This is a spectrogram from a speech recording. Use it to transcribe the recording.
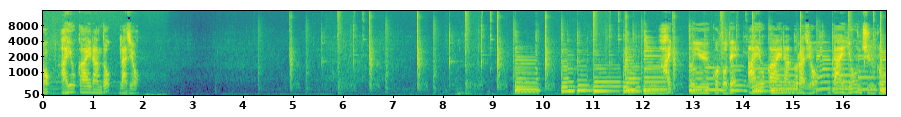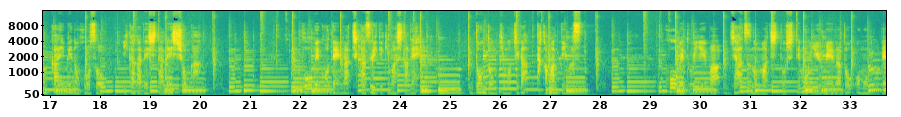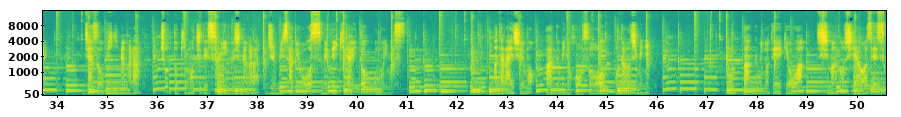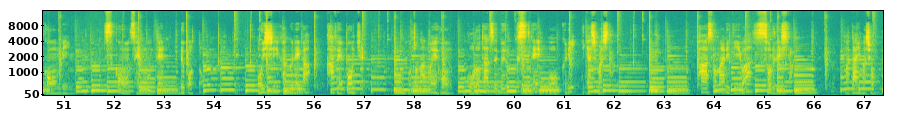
のアイオカアイランドラジオ。はい。ということでアイオカアイランドラジオ第46回目の放送いかがでしたでしょうか？神戸古典が近づいてきましたね。どんどん気持ちが高まっています。神戸といえばジャズの街としても有名だと思うのでジャズを聴きながらちょっと気持ちでスイングしながら準備作業を進めていきたいと思います。また来週も番組の放送をお楽しみに。番組の提供は島の幸せスコーン便スコーン専門店ルポット。美味しい隠れ家カフェポンチェ。大人の絵本ロタズブックスでお送りいたしました。パーソナリティはソルでした。また会いましょう。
